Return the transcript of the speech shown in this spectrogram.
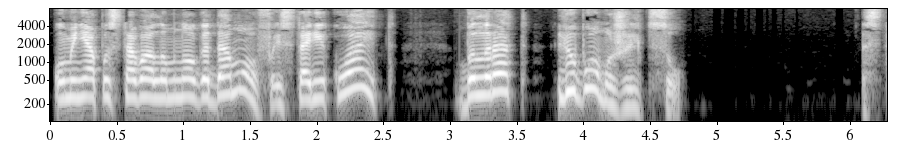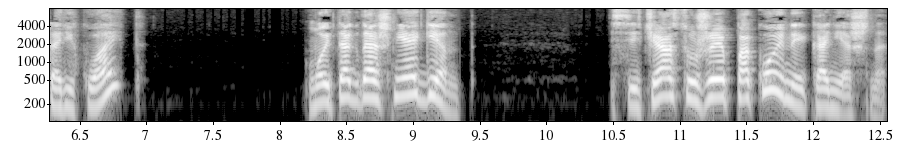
у меня пустовало много домов, и старик Уайт был рад любому жильцу. Старик Уайт? Мой тогдашний агент. Сейчас уже покойный, конечно.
